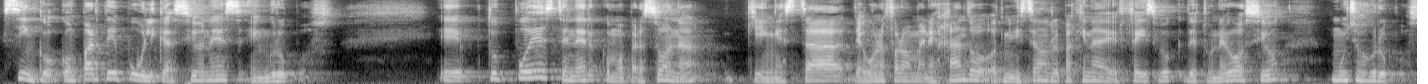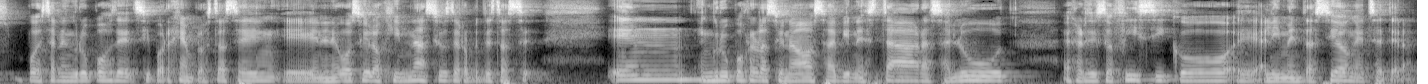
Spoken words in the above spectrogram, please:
5. Comparte publicaciones en grupos. Eh, tú puedes tener como persona, quien está de alguna forma manejando o administrando la página de Facebook de tu negocio, muchos grupos. Puedes estar en grupos de, si por ejemplo estás en, el negocio de los gimnasios, de repente estás en, grupos relacionados a bienestar, a salud, ejercicio físico, eh, alimentación, etc.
